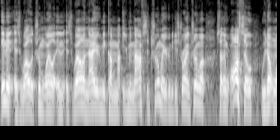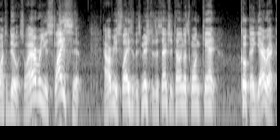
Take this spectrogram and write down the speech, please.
in it as well, the truma oil in it as well. And now you're going to become you're going to be mafsid truma. You're going to be destroying truma, something also we don't want to do. So however you slice it, however you slice it, this Mishnah is essentially telling us one can't cook a yerek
